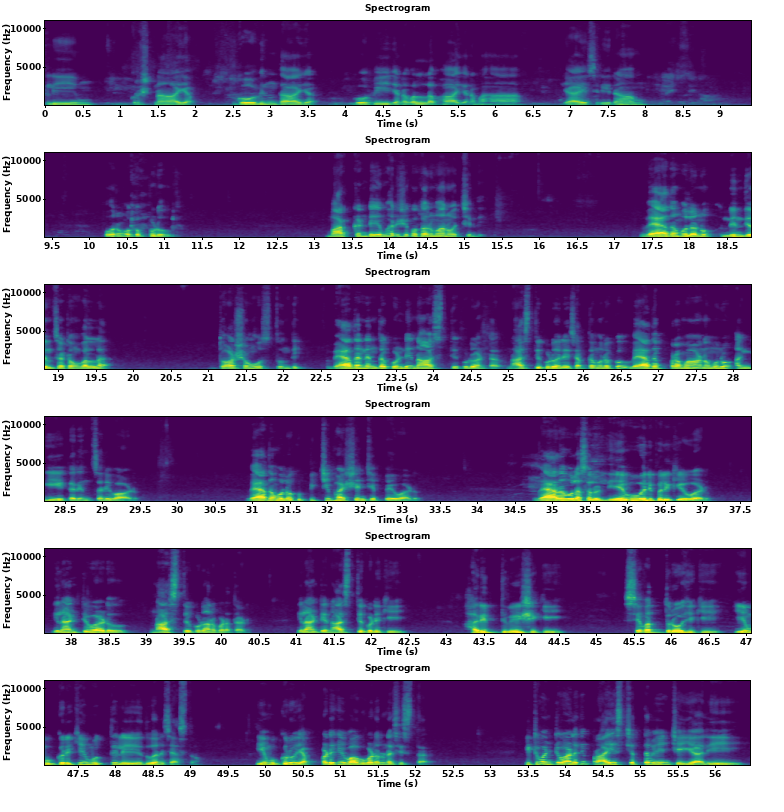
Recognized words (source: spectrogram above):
క్లీం కృష్ణాయ గోవిందాయ గోపీజనవల్లభాయ నమ. జయ శ్రీరామ్. పూర్వం ఒకప్పుడు మార్కండేయ మహర్షికి ఒక అనుమానం వచ్చింది. వేదములను నిందించటం వల్ల దోషం వస్తుంది. వేద నిందకుణ్ణి నాస్తికుడు అంటారు. నాస్తికుడు అనే శబ్దమునకు వేద ప్రమాణమును అంగీకరించని వాడు. వేదములకు పిచ్చి భాష్యం చెప్పేవాడు. వేదములు అసలు లేవు అని పలికేవాడు. ఇలాంటివాడు నాస్తికుడు అనబడతాడు. ఇలాంటి నాస్తికుడికి హరిద్వేషికి శివద్రోహికి ఈ ముగ్గురికి ముక్తి లేదు అని శాస్త్రం. ఈ ముగ్గురు ఎప్పటికీ బాగుపడరు నశిస్తారు. ఇటువంటి వాళ్ళకి ప్రాయశ్చిత్తం ఏం చెయ్యాలి?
